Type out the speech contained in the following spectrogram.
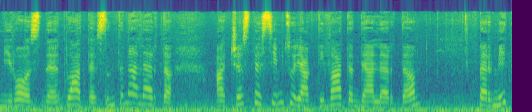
miros, de toate, sunt în alertă. Aceste simțuri activate de alertă permit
